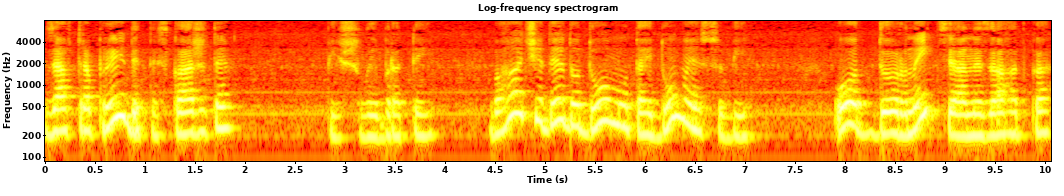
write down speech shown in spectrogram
Завтра прийдете, скажете. Пішли брати. Багач іде додому та й думає собі. От дурниця, а не загадка.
